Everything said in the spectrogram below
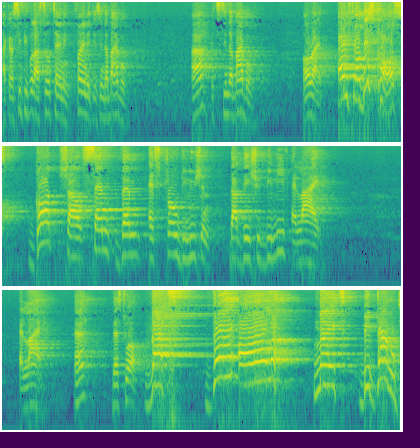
I can see people are still turning. Find it. It's in the Bible. Ah, huh? It's in the Bible. All right. And for this cause, God shall send them a strong delusion that they should believe a lie. A lie. Eh? Verse 12. That they all might be damned.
